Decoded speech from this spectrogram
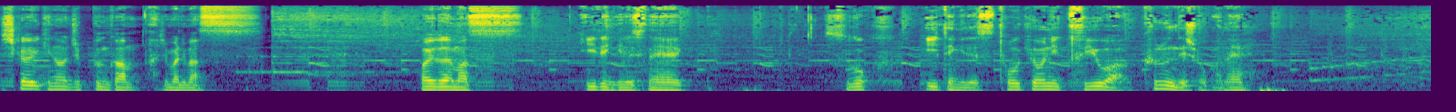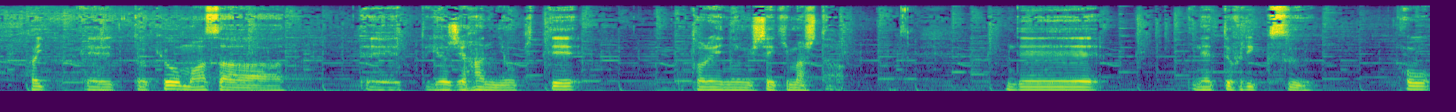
石川行きの10分間始まります。おはようございます。いい天気ですね。すごくいい天気です。東京に梅雨は来るんでしょうかね。はい。えー、っと今日も朝えー、っと4時半に起きてトレーニングしてきました。でネットフリックスを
